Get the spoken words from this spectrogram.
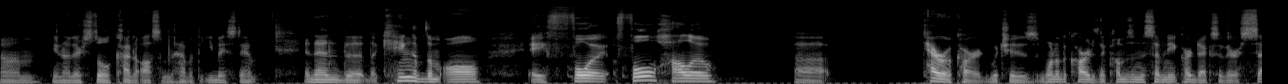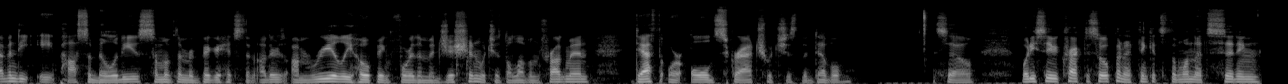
um, you know, they're still kind of awesome to have with the eBay stamp. And then the the king of them all, a full full holo uh, tarot card, which is one of the cards that comes in the 78 card deck. So there are 78 possibilities. Some of them are bigger hits than others. I'm really hoping for the Magician, which is the Loveland Frogman, Death or Old Scratch, which is the Devil, so what do you say we crack this open? I think it's the one that's sitting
